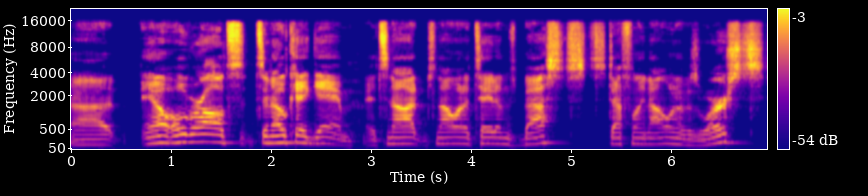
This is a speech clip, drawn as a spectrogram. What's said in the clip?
Uh, you know, overall, it's it's an okay game. It's not it's not one of Tatum's best. It's definitely not one of his worsts.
